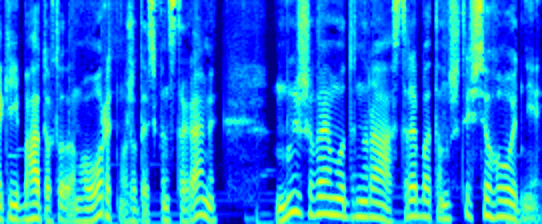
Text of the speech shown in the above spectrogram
який багато хто там говорить, може десь в інстаграмі. Ми живемо один раз, треба там жити сьогодні,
